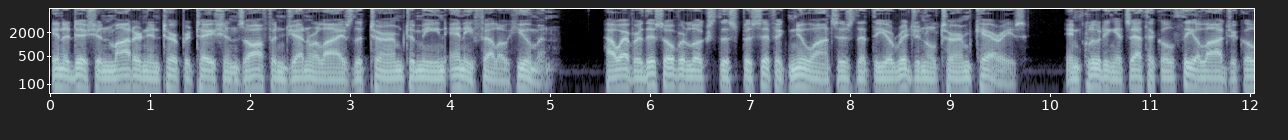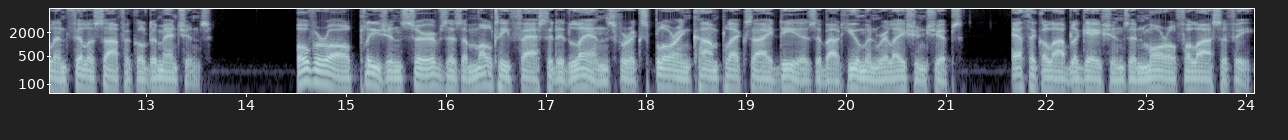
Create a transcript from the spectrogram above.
In addition, modern interpretations often generalize the term to mean any fellow human. However, this overlooks the specific nuances that the original term carries, including its ethical, theological, and philosophical dimensions. Overall, Plesion serves as a multifaceted lens for exploring complex ideas about human relationships ethical obligations, and moral philosophy.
